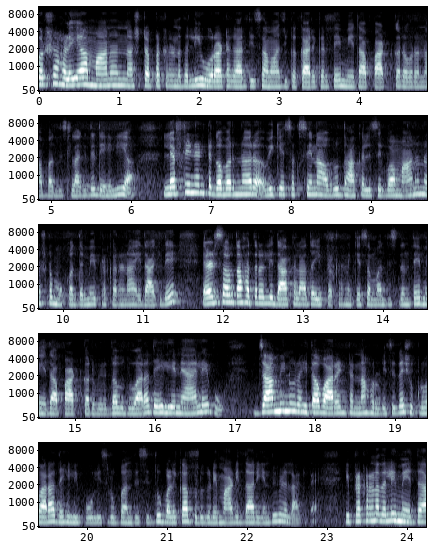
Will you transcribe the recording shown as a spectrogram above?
ವರ್ಷ ಹಳೆಯ ಮಾನನಷ್ಟ ಪ್ರಕರಣದಲ್ಲಿ ಹೋರಾಟಗಾರ್ತಿ, ಸಾಮಾಜಿಕ ಕಾರ್ಯಕರ್ತೆ ಮೇಧಾ ಪಾಟ್ಕರ್ ಅವರನ್ನು ಬಂಧಿಸಲಾಗಿದೆ. ದೆಹಲಿಯ ಲೆಫ್ಟಿನೆಂಟ್ ಗವರ್ನರ್ ವಿಕೆ ಸಕ್ಸೇನಾ ಅವರು ದಾಖಲಿಸಿರುವ ಮಾನನಷ್ಟ ಮೊಕದ್ದಮೆ ಪ್ರಕರಣ ಇದಾಗಿದೆ. ಎರಡು ಸಾವಿರದ ಹತ್ತರಲ್ಲಿ ದಾಖಲಾದ ಈ ಪ್ರಕರಣಕ್ಕೆ ಸಂಬಂಧಿಸಿದಂತೆ ಮೇಧಾ ಪಾಟ್ಕರ್ ವಿರುದ್ಧ ಬುಧವಾರ ದೆಹಲಿಯ ನ್ಯಾಯಾಲಯವು ಜಾಮೀನು ರಹಿತ ವಾರೆಂಟ್ ಅನ್ನು ಹೊರಡಿಸಿದೆ. ಶುಕ್ರವಾರ ದೆಹಲಿ ಪೊಲೀಸರು ಬಂಧಿಸಿದ್ದು ಬಳಿಕ ಬಿಡುಗಡೆ ಮಾಡಿದ್ದಾರೆ ಎಂದು ಹೇಳಲಾಗಿದೆ. ಈ ಪ್ರಕರಣದಲ್ಲಿ ಮೇಧಾ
